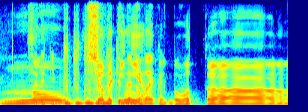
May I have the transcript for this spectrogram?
Ну, все-таки накидали нет. лайк. Как бы вот э,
